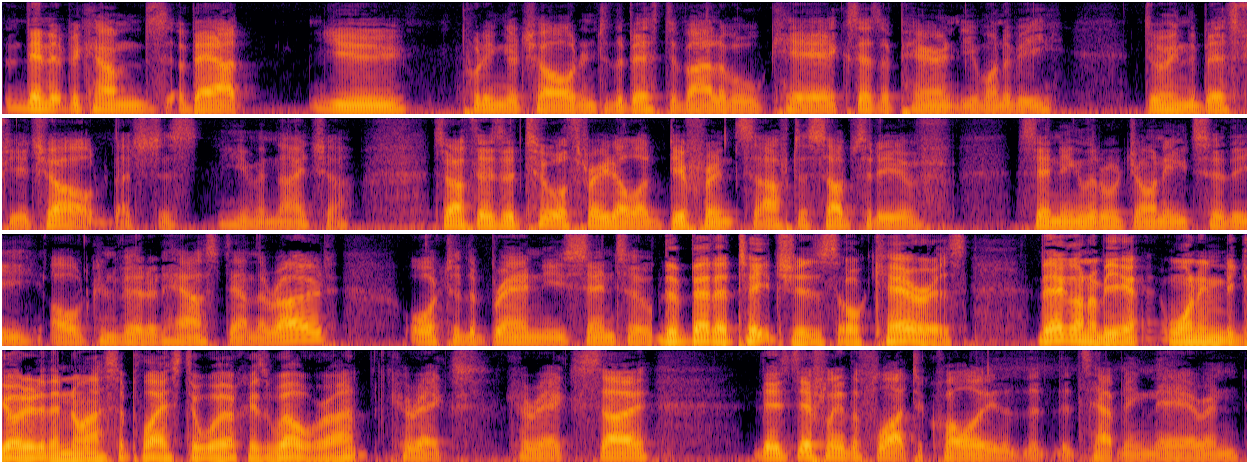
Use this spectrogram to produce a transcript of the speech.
then it becomes about you putting your child into the best available care because as a parent you want to be doing the best for your child. That's just human nature. So if there's a two or three dollar difference after subsidy of sending little Johnny to the old converted house down the road or to the brand new centre. The better teachers or carers, they're going to be wanting to go to the nicer place to work as well, right? Correct, correct. So there's definitely the flight to quality that, that's happening there. And,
